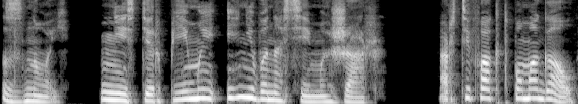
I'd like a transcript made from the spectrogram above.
Зной. Нестерпимый и невыносимый жар. Артефакт помогал,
